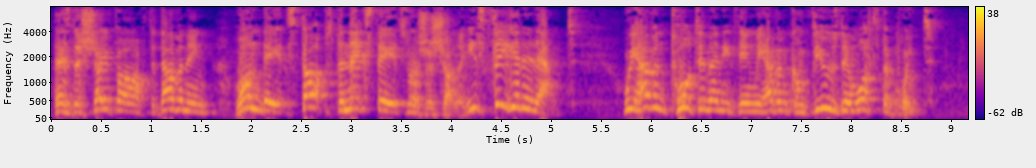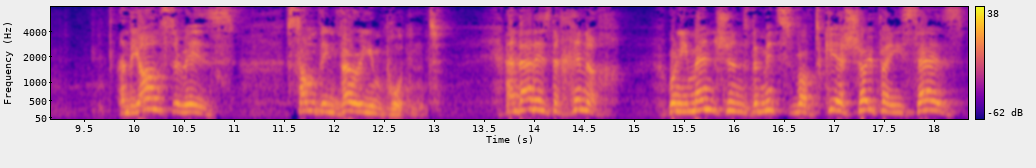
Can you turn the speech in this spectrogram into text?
there's the shofar after davening, one day it stops, the next day it's Rosh Hashanah. He's figured it out. We haven't taught him anything, we haven't confused him, what's the point? And the answer is something very important. And that is the chinuch. When he mentions the mitzvah of Tkiyah Shofar, he says,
